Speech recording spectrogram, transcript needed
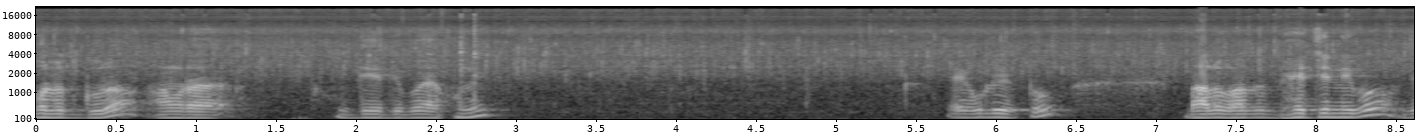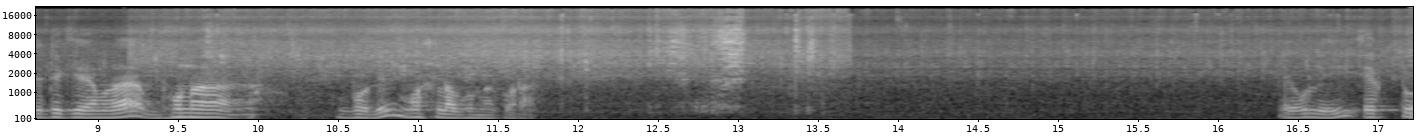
হলুদ গুঁড়ো আমরা দিয়ে দেব এখনই। এগুলি একটু ভালোভাবে ভেজে নিব, যেটিকে আমরা ভুনা বলি, মশলা ভুনা করা। এগুলি একটু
